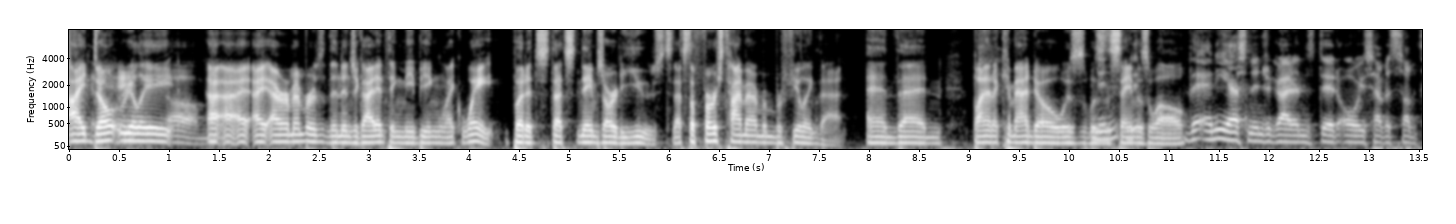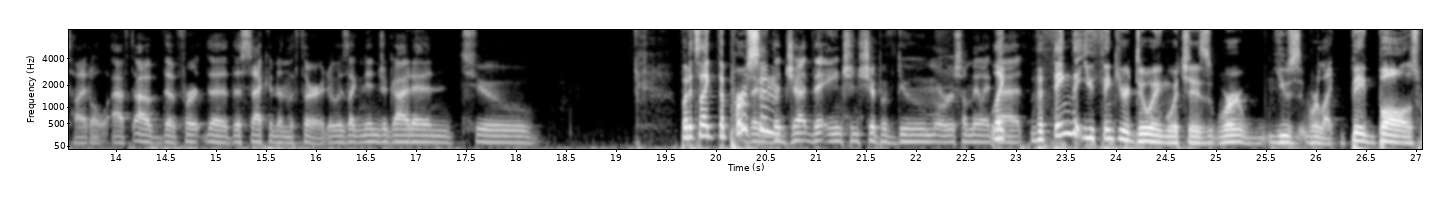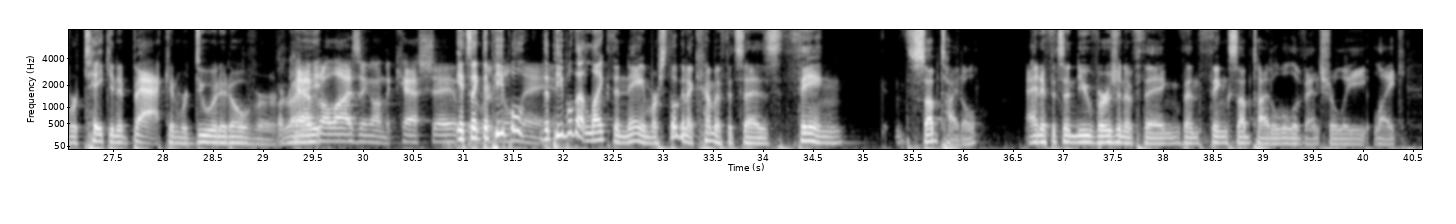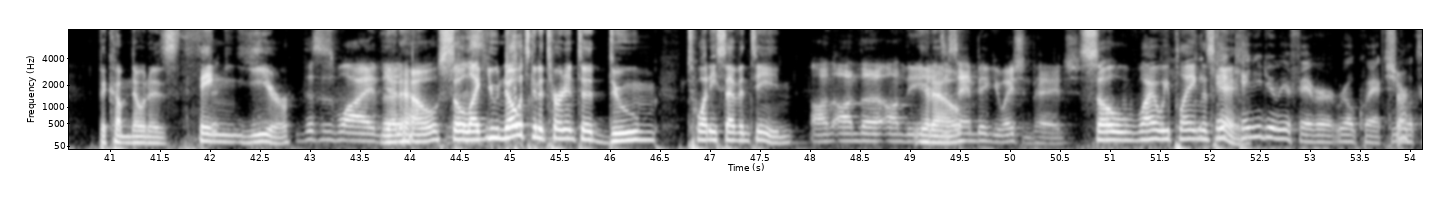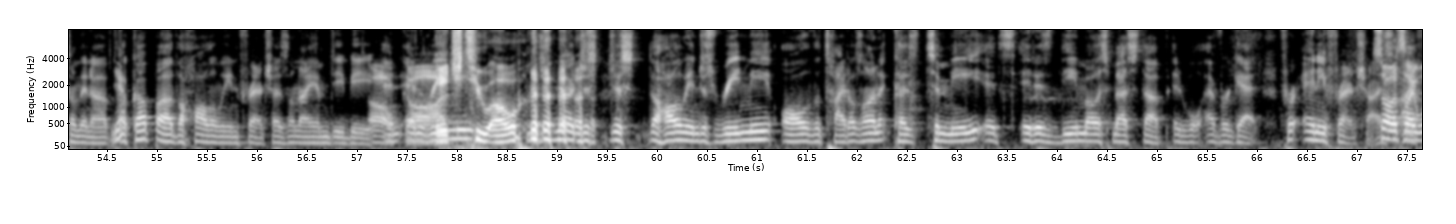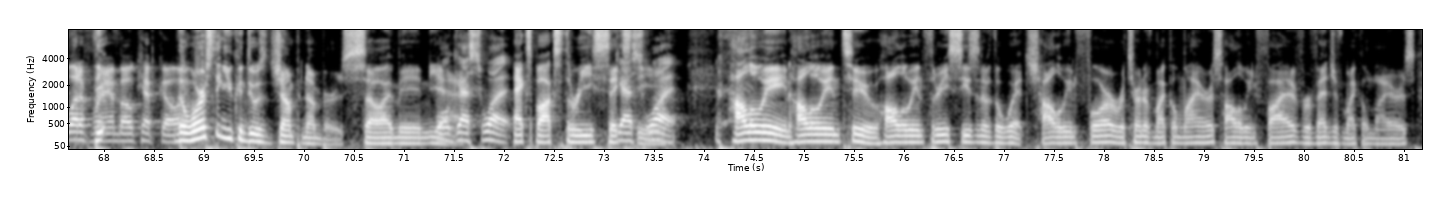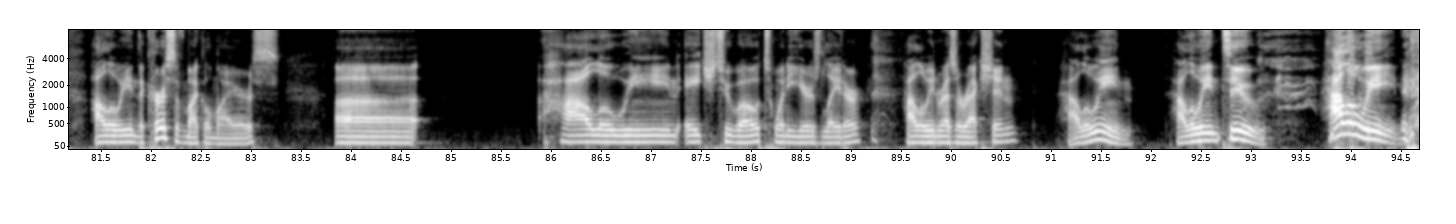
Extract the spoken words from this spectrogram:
I fucking don't hate- really. oh, I, I I remember the Ninja Gaiden thing, me being like, wait, but it's that's name's already used. That's the first time I remember feeling that. And then Bionic Commando was was the same as well. The NES Ninja Gaidens did always have a subtitle after uh, the first, the the second and the third. It was like Ninja Gaiden to But it's like the the person the, jet, the ancient ship of doom or something like, like that. the thing that you think you're doing, which is we're use we're like big balls, we're taking it back and we're doing it over, We're right? capitalizing on the cachet. Of It's like the people name. the people that like the name are still going to come if it says thing subtitle, and if it's a new version of thing, then thing subtitle will eventually like become known as thing year. This is why the You know, so like you know it's going to turn into Doom 2017. On on the on the You know? disambiguation page. So why are we playing this Can, game? can you do me a favor, real quick? Can Sure. you look something up? Yeah. Look up uh, the Halloween franchise on IMDb Oh, and, God. and read me. H2O. no, just just the Halloween. Just read me all of the titles on it, because to me, it's it is the most messed up it will ever get for any franchise. So it's like, I- what if Rambo kept going? the worst thing you can do is jump numbers. So I mean, yeah. Well, guess what? Xbox 360. Guess what? Halloween, Halloween 2, Halloween 3, Season of the Witch, Halloween 4, Return of Michael Myers, Halloween 5, Revenge of Michael Myers, Halloween, The Curse of Michael Myers, uh, Halloween H2O, 20 years later, Halloween Resurrection, Halloween, Halloween 2, Halloween.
